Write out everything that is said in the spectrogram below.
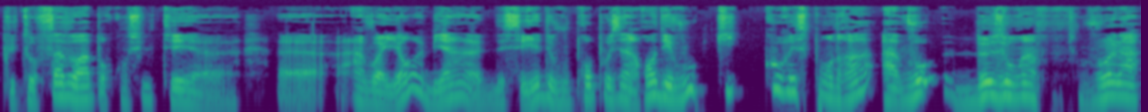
plutôt favorable pour consulter euh, euh, un voyant, eh bien d'essayer de vous proposer un rendez-vous qui correspondra à vos besoins. Voilà.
